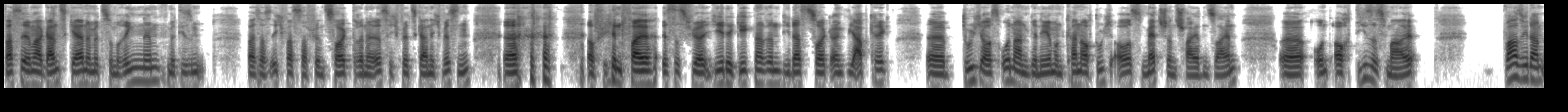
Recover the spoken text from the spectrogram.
was er immer ganz gerne mit zum Ring nimmt, mit diesem, weiß was ich, was da für ein Zeug drin ist. Ich will es gar nicht wissen. Äh, auf jeden Fall ist es für jede Gegnerin, die das Zeug irgendwie abkriegt, äh, durchaus unangenehm und kann auch durchaus matchentscheidend sein. Äh, und auch dieses Mal war sie dann,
